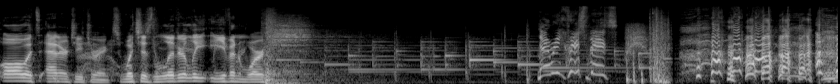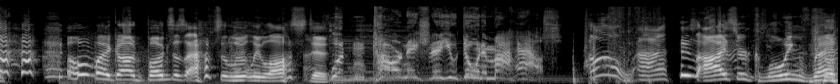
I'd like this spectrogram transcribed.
Oh, it's energy drinks, which is literally even worse. Merry Christmas! Oh my god, Bugs has absolutely lost it. What in tarnation are you doing in my house? Oh, uh, His eyes are glowing red.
